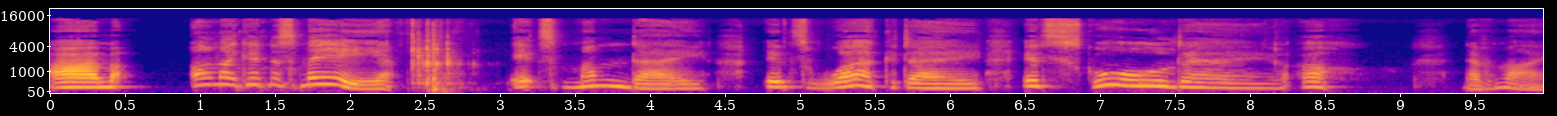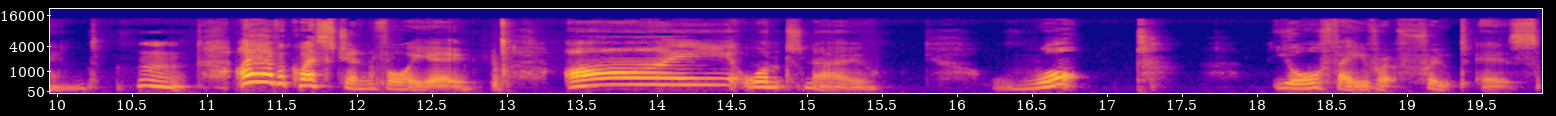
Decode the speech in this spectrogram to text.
um, oh my goodness me, it's Monday, it's work day, it's school day. Oh, never mind. Hmm. I have a question for you. I want to know what your favourite fruit is.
